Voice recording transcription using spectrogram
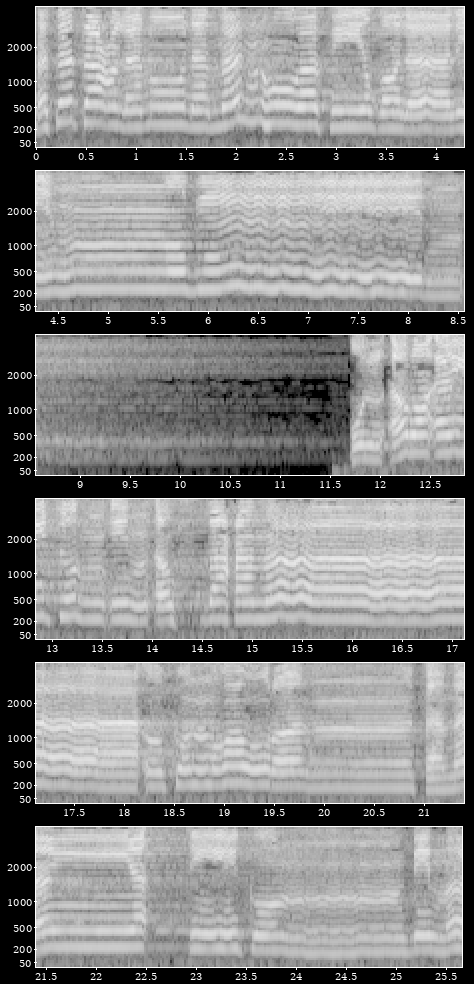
فستعلمون من هو في ضلال مبين قل أرأيتم إن أصبح ماء زادكم غورا فمن يأتيكم بماء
